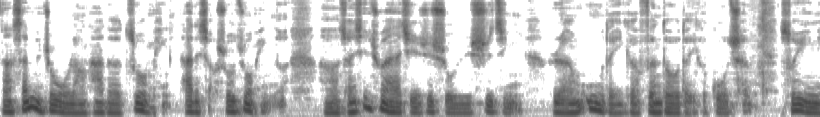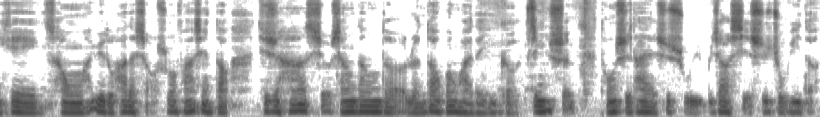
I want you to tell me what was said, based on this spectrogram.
那山本周五郎他的作品，他的小说作品呢，呃呈现出来其实是属于市井人物的一个奋斗的一个过程。所以你可以从阅读他的小说发现到，其实他是有相当的人道关怀的一个精神，同时他也是属于比较写实主义的。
